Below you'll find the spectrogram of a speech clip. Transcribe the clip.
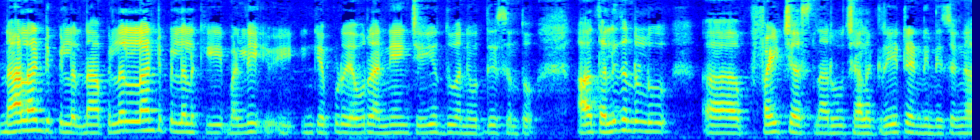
నాలాంటి పిల్లలు నా పిల్లల లాంటి పిల్లలకి మళ్ళీ ఇంకెప్పుడు ఎవరు అన్యాయం చేయొద్దు అనే ఉద్దేశంతో ఆ తల్లిదండ్రులు ఫైట్ చేస్తున్నారు. చాలా గ్రేట్ అండి నిజంగా.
